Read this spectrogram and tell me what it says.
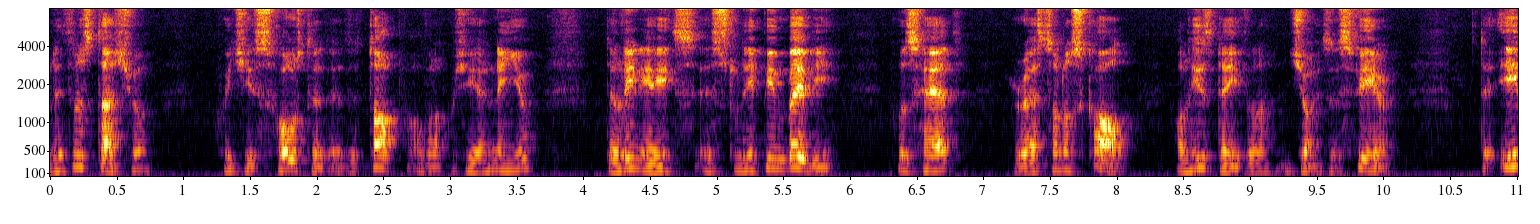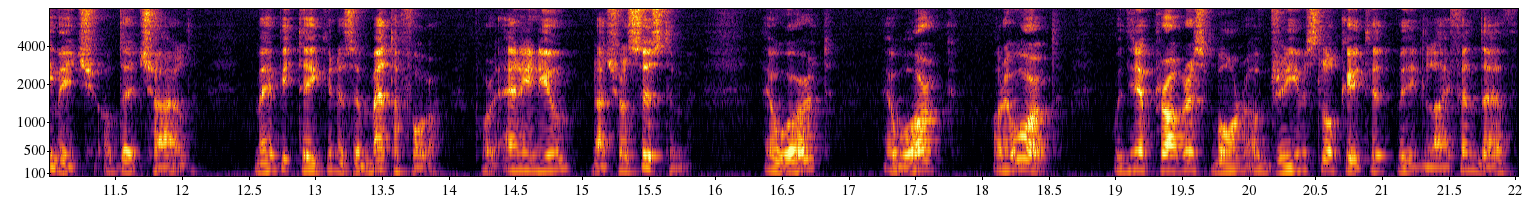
little statue, which is hosted at the top of La Cuchilla del Niño, delineates a sleeping baby whose head rests on a skull while his navel joins a sphere. The image of that child may be taken as a metaphor for any new natural system, a word, a work, or a world within a progress born of dreams located within life and death,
